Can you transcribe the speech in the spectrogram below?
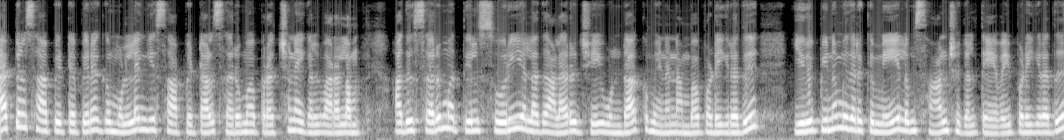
ஆப்பிள் சாப்பிட்ட பிறகு முள்ளங்கி சாப்பிட்டால் சரும பிரச்சனைகள் வரலாம். அது சருமத்தில் சொறி அல்லது அலர்ஜியை உண்டாக்கும் என நம்பப்படுகிறது. இருப்பினும் இதற்கு மேலும் சான்றுகள் தேவைப்படுகிறது.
